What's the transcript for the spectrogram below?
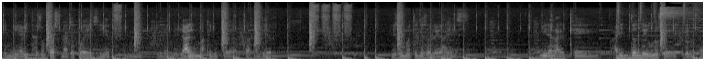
en mi habitación personal, se puede decir, el alma que yo pueda trascender. En esos momentos de soledad es mirar al que ahí donde uno se pregunta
